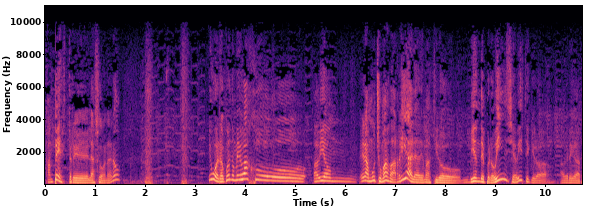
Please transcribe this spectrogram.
campestre la zona, ¿no? Y bueno, cuando me bajo había un... Era mucho más barrial además, quiero... Bien de provincia, ¿viste? Quiero agregar.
